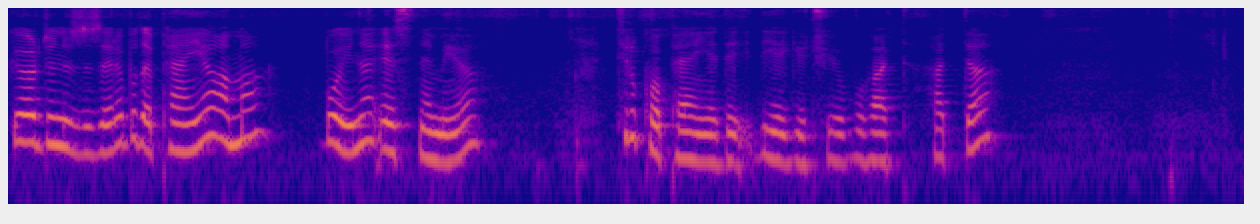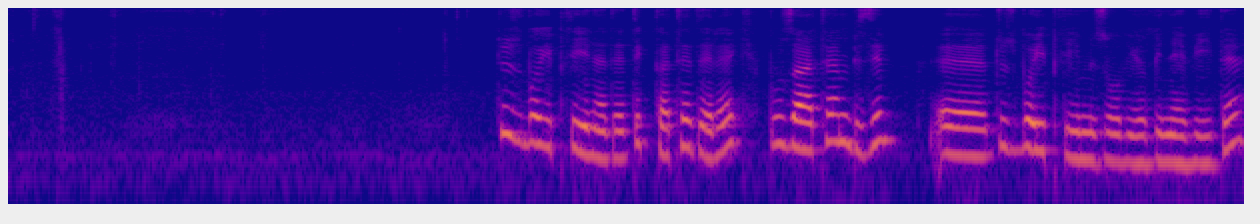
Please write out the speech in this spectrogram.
gördüğünüz üzere bu da penye ama boyuna esnemiyor. Triko penye de- diye geçiyor bu hat, hatta. Düz boy ipliğine de dikkat ederek bu zaten bizim e, düz boy ipliğimiz oluyor bir nevi de.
